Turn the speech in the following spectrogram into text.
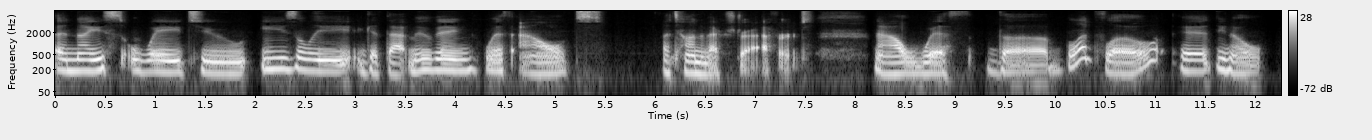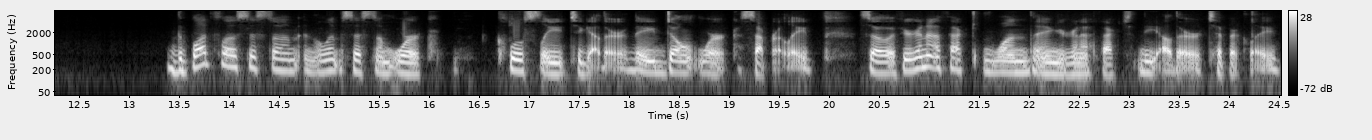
a nice way to easily get that moving without a ton of extra effort. Now, with the blood flow, it, you know, the blood flow system and the lymph system work closely together. They don't work separately. So if you're going to affect one thing, you're going to affect the other typically.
